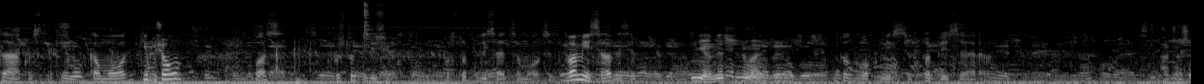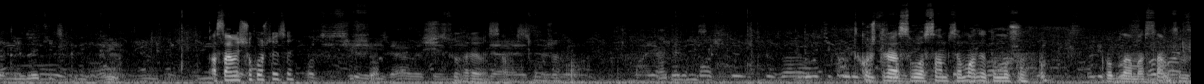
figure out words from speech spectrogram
Так, ось такі молоді. Які по чому? У вас? По 150. По 150 це молодці. Два місяці, так, десь? Ні, не ще немає. До двох місяців, 150 гривень. А то що крилиці чи крилиці? А саме що коштує це? 600. 600 гривень саме. Це вже. Також треба свого самця мати, тому що проблема з самцем.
